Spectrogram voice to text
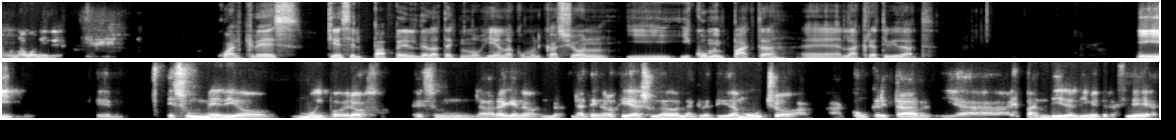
una buena idea. ¿Cuál crees que es el papel de la tecnología en la comunicación y, cómo impacta eh, la creatividad? Y eh, es un medio muy poderoso. Es un, la verdad que la tecnología ha ayudado a la creatividad mucho, a a concretar y a expandir el límite de las ideas.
